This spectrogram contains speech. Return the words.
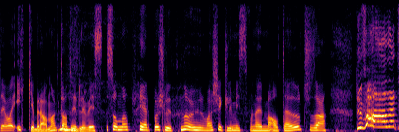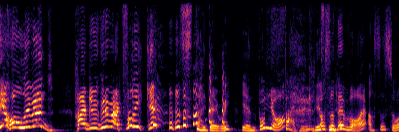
det var ikke bra nok da, tydeligvis. Sånn at helt på slutten, og hun var skikkelig misfornøyd med alt jeg hadde gjort, så sa hun du får ha det til Hollywood! Her duger du i hvert fall ikke! Det er jo en forferdelig Altså, det var altså så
